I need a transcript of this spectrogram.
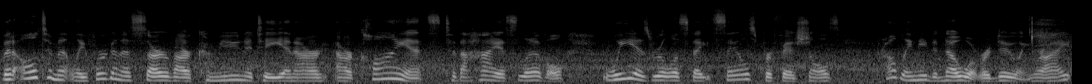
But ultimately, if we're going to serve our community and our, our clients to the highest level, we as real estate sales professionals probably need to know what we're doing, right?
